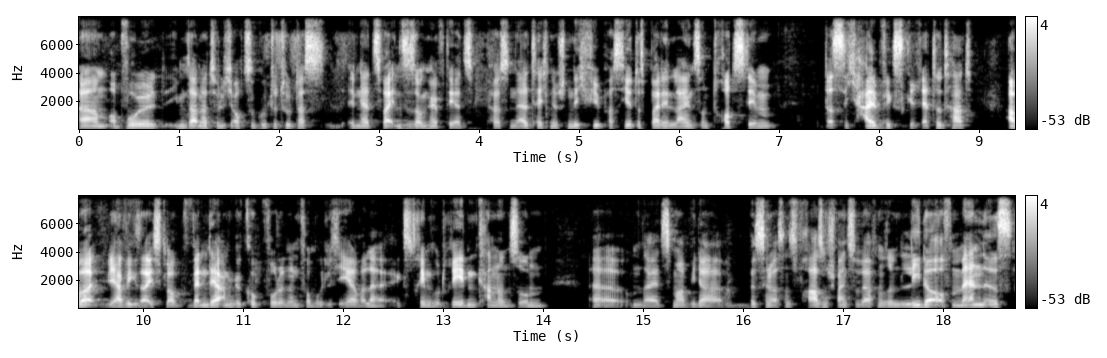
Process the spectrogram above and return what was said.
Ähm, obwohl ihm da natürlich auch zugute tut, dass in der zweiten Saisonhälfte jetzt personelltechnisch nicht viel passiert ist bei den Lions und trotzdem das sich halbwegs gerettet hat. Aber ja, wie gesagt, ich glaube, wenn der angeguckt wurde, dann vermutlich eher, weil er extrem gut reden kann und so ein, äh, um da jetzt mal wieder ein bisschen was ins Phrasenschwein zu werfen, so ein Leader of Men ist.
